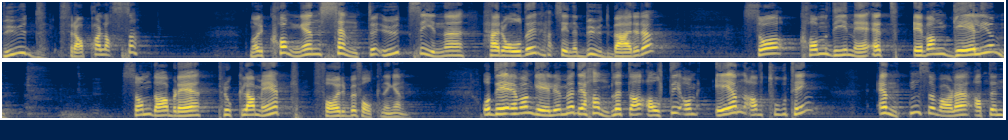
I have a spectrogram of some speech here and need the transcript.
bud fra palasset. Når kongen sendte ut sine herolder, sine budbærere, så kom de med et evangelium som da ble proklamert for befolkningen. Og det evangeliumet det handlet da alltid om én av to ting. Enten så var det at en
